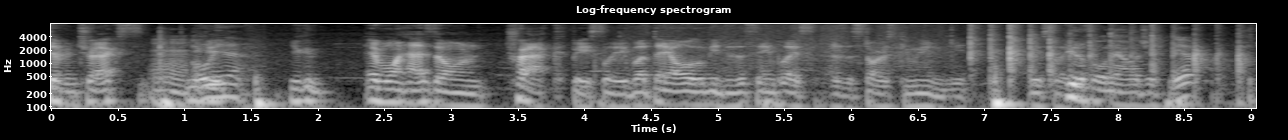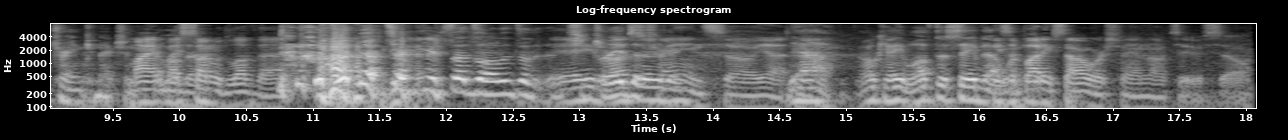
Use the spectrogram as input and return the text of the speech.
different tracks. you Oh could- yeah. you can. Everyone has their own track basically, but they all lead to the same place as the Stars community. Basically, Beautiful analogy. yep, The train connection. I my love my that. son would love that. That's right. Your son's all into the yeah, he trains loves trains, so yeah. Yeah. Okay. We'll have to save that He's a budding Star Wars fan though too. So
